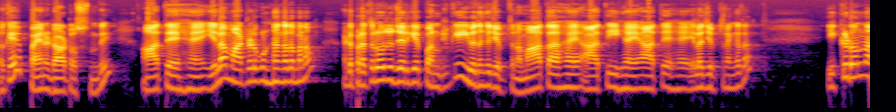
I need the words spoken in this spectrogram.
ఓకే? పైన డాట్ వస్తుంది. ఆతే హై. ఇలా మాట్లాడుకుంటున్నాం కదా మనం? అంటే ప్రతిరోజు జరిగే పనులకి ఈ విధంగా చెప్తున్నాం. ఆతా హై ఆతి హై ఆతే హై ఇలా చెప్తున్నాం కదా? ఇక్కడున్న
